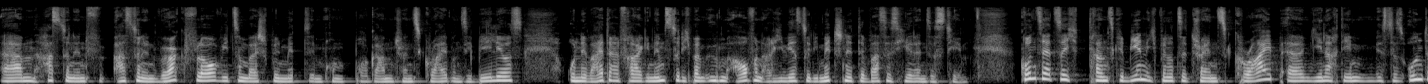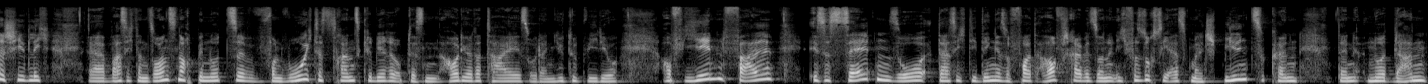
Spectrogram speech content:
Ähm, hast, du einen, hast du einen Workflow, wie zum Beispiel Beispiel mit dem Programm Transcribe und Sibelius. Und eine weitere Frage, nimmst du dich beim Üben auf und archivierst du die Mitschnitte? Was ist hier dein System? Grundsätzlich transkribieren, ich benutze Transcribe, äh, je nachdem ist es unterschiedlich, äh, was ich dann sonst noch benutze, von wo ich das transkribiere, ob das eine Audiodatei ist oder ein YouTube-Video. Auf jeden Fall ist es selten so, dass ich die Dinge sofort aufschreibe, sondern ich versuche sie erstmal spielen zu können, denn nur dann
